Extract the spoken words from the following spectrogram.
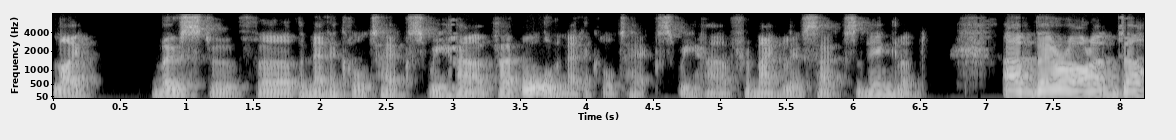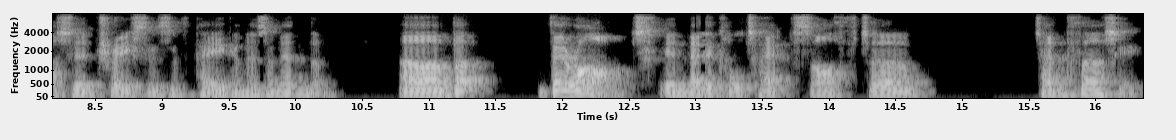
like most of uh, the medical texts we have, fact, all the medical texts we have from Anglo Saxon England. And there are undoubted traces of paganism in them. Uh, but there aren't in medical texts after 1030,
